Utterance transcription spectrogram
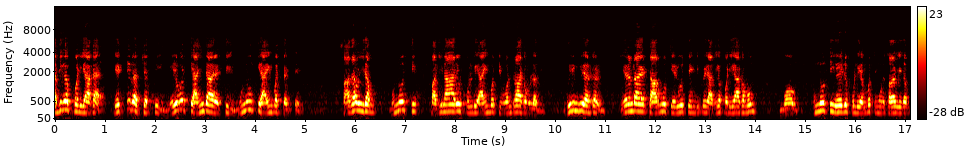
அதிகப்படியாக எட்டு லட்சத்தி எழுபத்தி ஐந்தாயிரத்தி முன்னூற்றி ஐம்பத்தெட்டு சதவீதம் முன்னூற்றி பதினாறு புள்ளி ஐம்பத்தி ஒன்றாக உள்ளது. விரும்பியர்கள் இரண்டாயிரத்தி அறுநூற்றி எழுபத்தி ஐந்து பேர் அதிகப்படியாகவும் முன்னூற்றி ஏழு புள்ளி எண்பத்தி மூணு சதவீதம்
